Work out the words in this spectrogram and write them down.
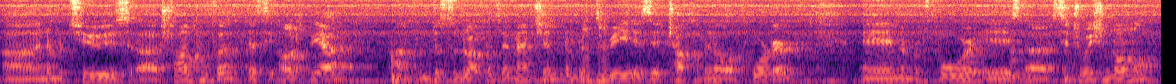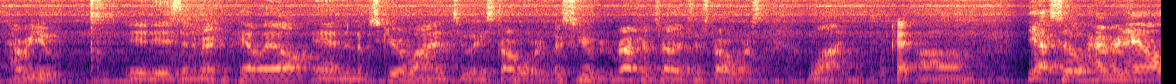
Uh, number two is uh, Schlammpuffer, that's the Altbier uh, from Düsseldorf, as I mentioned. Number three is a chocolate vanilla porter. And number four is uh, Situation Normal, How Are You? It is an American Pale Ale and an obscure line to a Star Wars, obscure reference rather to a Star Wars line. Okay. Um, yeah, so Hammer and Ale,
